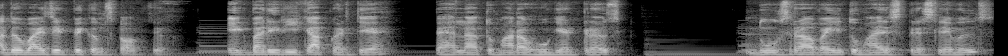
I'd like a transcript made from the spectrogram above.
otherwise it becomes toxic एक बार ही रिकैप करते हैं। पहला तुम्हारा हो गया ट्रस्ट दूसरा वही तुम्हारे स्ट्रेस लेवल्स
